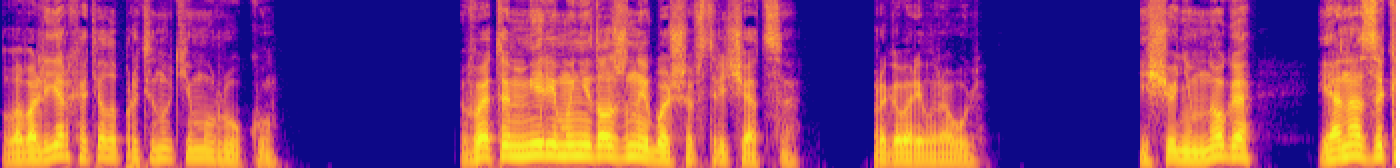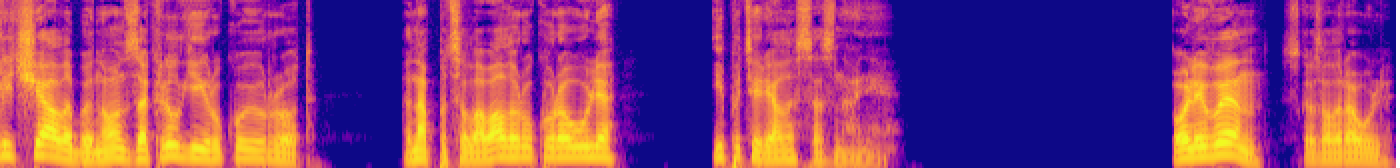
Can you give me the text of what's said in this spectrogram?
Лавальер хотела протянуть ему руку. «В этом мире мы не должны больше встречаться», — проговорил Рауль. Еще немного, и она закричала бы, но он закрыл ей рукой рот. Она поцеловала руку Рауля и потеряла сознание. «Оливен», — сказал Рауль,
